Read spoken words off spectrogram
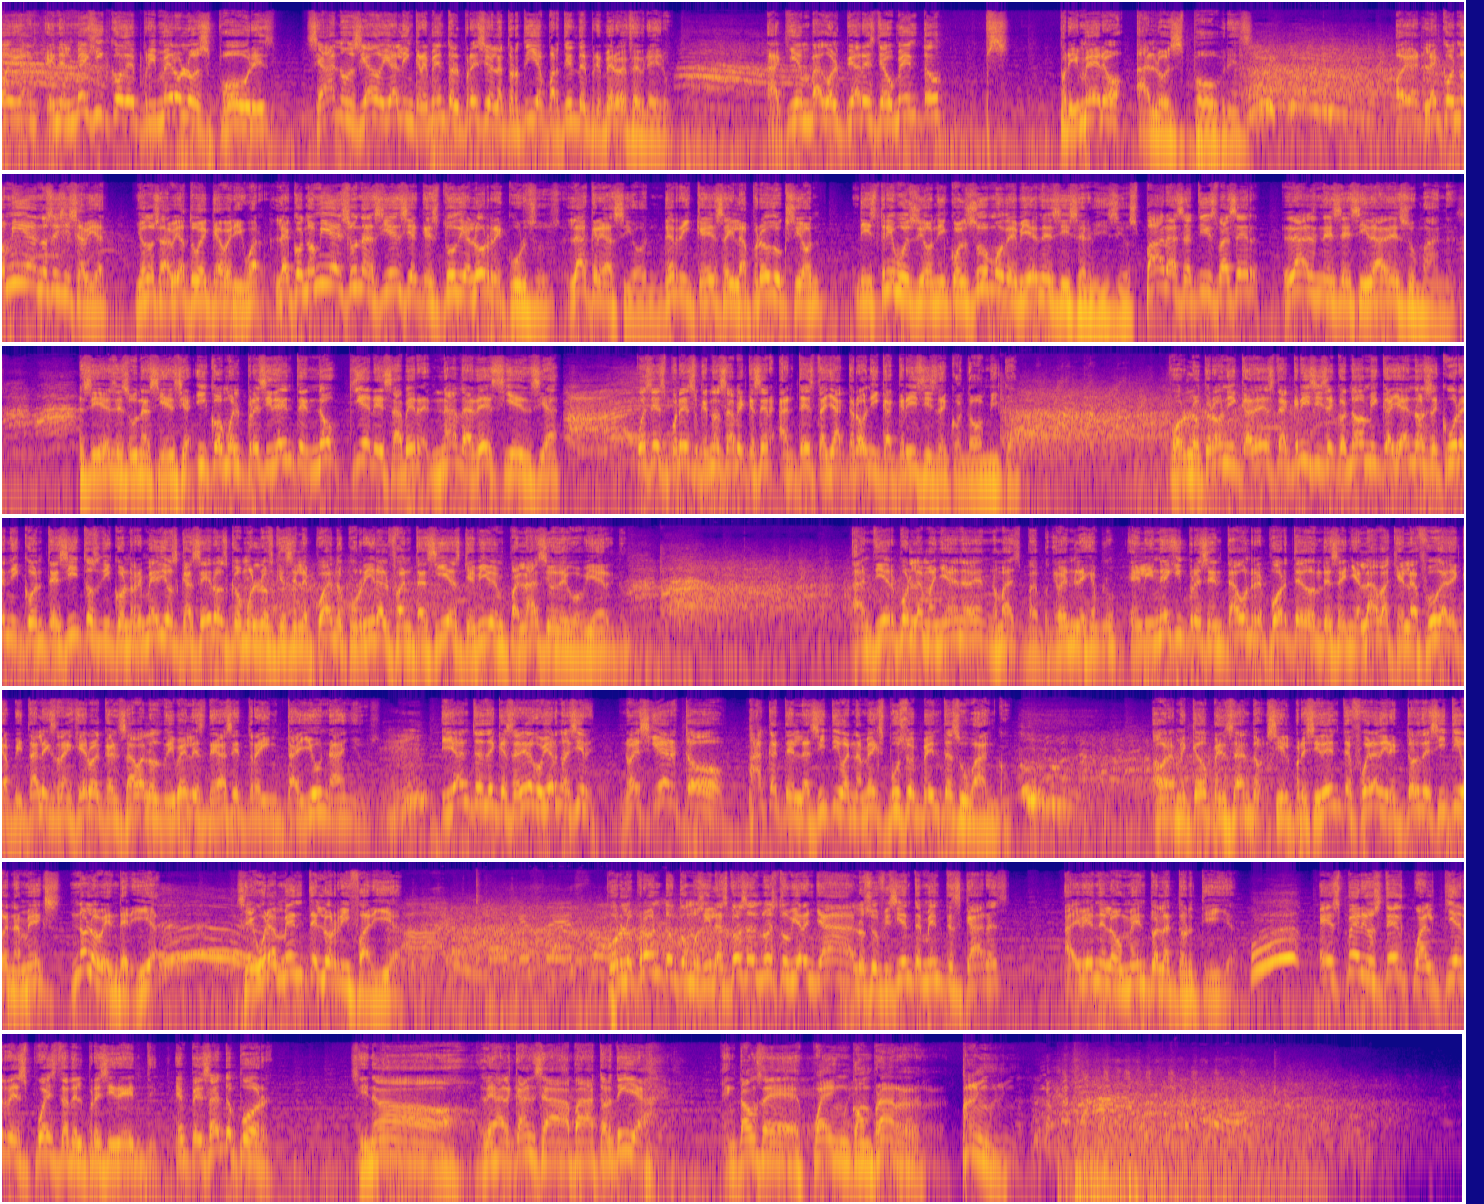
Oigan, en el México de primero los pobres se ha anunciado ya el incremento del precio de la tortilla a partir del primero de febrero. ¿A quién va a golpear este aumento? primero a los pobres. Oigan, la economía, no sé si sabían, yo no sabía, tuve que averiguar. La economía es una ciencia que estudia los recursos, la creación de riqueza y la producción, distribución y consumo de bienes y servicios para satisfacer las necesidades humanas. Así es, es una ciencia. Y como el presidente no quiere saber nada de ciencia, pues es por eso que no sabe qué hacer ante esta ya crónica crisis económica. Por lo crónica de esta crisis económica ya no se cura ni con tecitos ni con remedios caseros como los que se le puedan ocurrir al fantasías que vive en Palacio de Gobierno. Antier por la mañana, ¿ven? nomás para que vean el ejemplo, el INEGI presentaba un reporte donde señalaba que la fuga de capital extranjero alcanzaba los niveles de hace 31 años. Y antes de que saliera el gobierno a decir, no es cierto, pácate, la City Banamex puso en venta su banco. Ahora me quedo pensando, si el presidente fuera director de City Banamex, ¿no lo vendería? Seguramente lo rifaría. Por lo pronto, como si las cosas no estuvieran ya lo suficientemente caras, ahí viene el aumento a la tortilla. Espere usted cualquier respuesta del presidente, empezando por, si no les alcanza para la tortilla, entonces pueden comprar pan.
